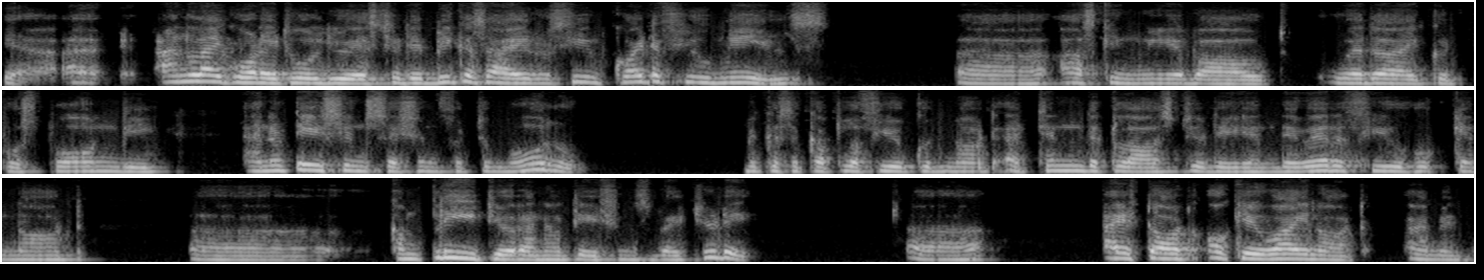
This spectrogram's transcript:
yeah uh, unlike what i told you yesterday because i received quite a few mails uh, asking me about whether i could postpone the annotation session for tomorrow because a couple of you could not attend the class today and there were a few who cannot uh, complete your annotations by today. Uh, i thought okay why not? I mean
